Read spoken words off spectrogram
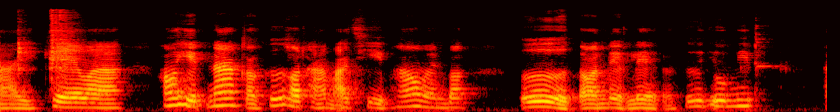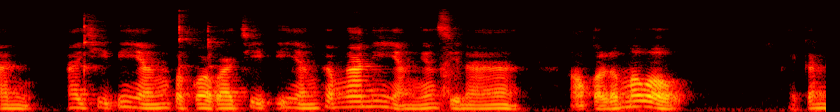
อายแค่ว่าเฮาเฮ็ดหน้าก็คือเขาถามอาชีพเฮาม่นบ่เออ ตอนแรกๆก็คืออยู่มีอันอาชีพอีหยังประกอบอาชีพอีหยังทำงานอีหยังจังซี่นะเฮาก็เลยมาเว้า ให้กัน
